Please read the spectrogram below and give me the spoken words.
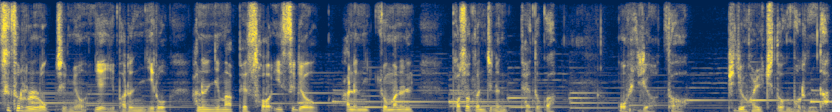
스스로를 옥죄며 예의 바른 이로 하느님 앞에 서 있으려 하는 교만을 벗어던지는 태도가 오히려 더 필요할지도 모른다.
